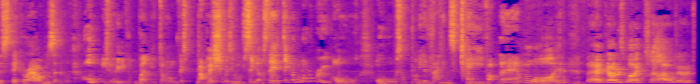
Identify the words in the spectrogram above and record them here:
the sticker albums. And, oh, well, you've done all this rubbish. Was him sitting upstairs taking up a lot of room. Oh, oh, some bloody Aladdin's cave up there. Oh, you know, there goes my childhood.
